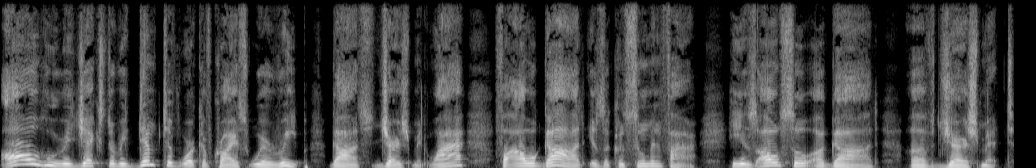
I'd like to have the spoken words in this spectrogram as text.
All who rejects the redemptive work of Christ will reap God's judgment. Why? For our God is a consuming fire. He is also a God of judgment.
